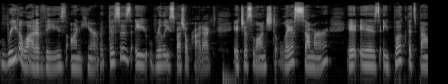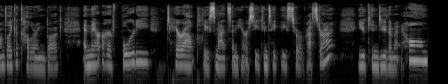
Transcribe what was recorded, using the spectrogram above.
read a lot of these on here, but this is a really special product. It just launched last summer. It is a book that's bound like a coloring book, and there are 40 tear out placemats in here. So you can take these to a restaurant. You can do them at home.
